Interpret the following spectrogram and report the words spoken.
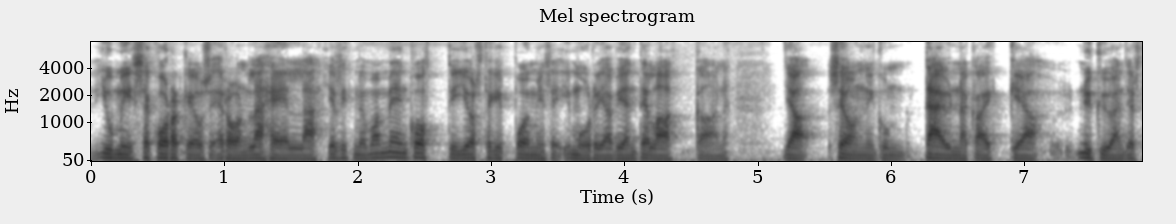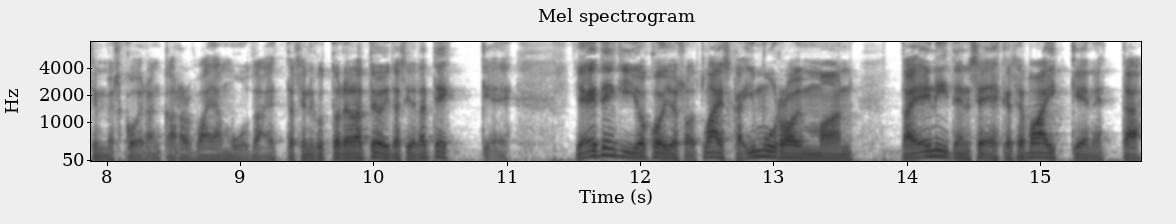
jumissa korkeuseron lähellä, ja sitten me vaan menen kotiin jostakin poimin se imuri ja vien telakkaan, ja se on niin kuin täynnä kaikkea, nykyään tietysti myös koiran karvaa ja muuta, että se niin kuin todella töitä siellä tekee. Ja etenkin joko jos oot laiska imuroimaan, tai eniten se ehkä se vaikein, että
